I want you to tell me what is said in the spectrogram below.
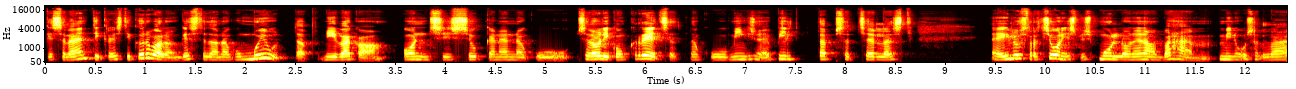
kes selle Antichristi kõrval on, kes teda nagu mõjutab nii väga, on siis niisugune nagu, seal oli konkreetselt nagu mingisugune pilt täpselt sellest eh, illustratsioonist, mis mul on enam-vähem minu selle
